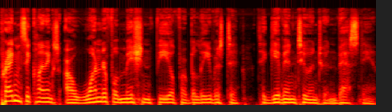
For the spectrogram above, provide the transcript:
pregnancy clinics are a wonderful mission field for believers to, to give into and to invest in.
